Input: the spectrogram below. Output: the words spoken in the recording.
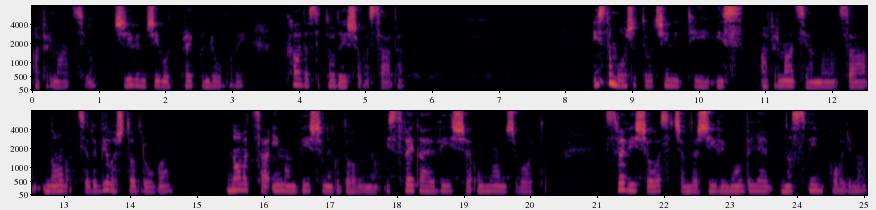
afirmaciju. Živim život prepun ljubavi, kao da se to dešava sada. Isto možete učiniti i s afirmacijama za novac ili bilo što drugo. Novaca imam više nego dovoljno i svega je više u mom životu. Sve više osjećam da živim obilje na svim poljima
